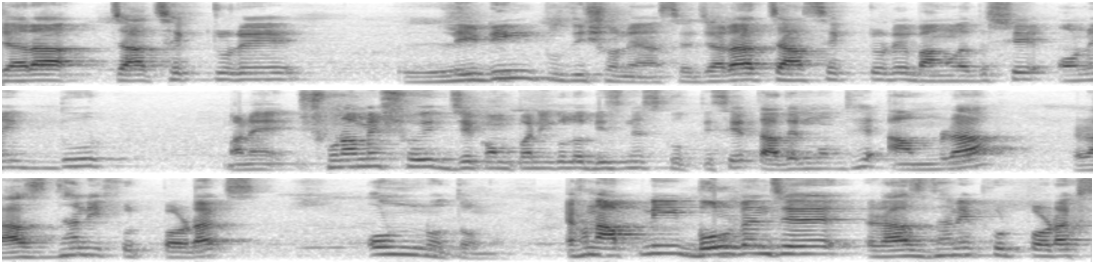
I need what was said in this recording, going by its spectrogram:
যারা চা সেক্টরে লিডিং পজিশনে আছে, যারা চা সেক্টরে বাংলাদেশে অনেক দূর মানে সুনামের সহিত যে কোম্পানিগুলো বিজনেস করতেছে, তাদের মধ্যে আমরা রাজধানী ফুড প্রোডাক্টস অন্যতম। এখন আপনি বলবেন যে রাজধানী ফুড প্রোডাক্টস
